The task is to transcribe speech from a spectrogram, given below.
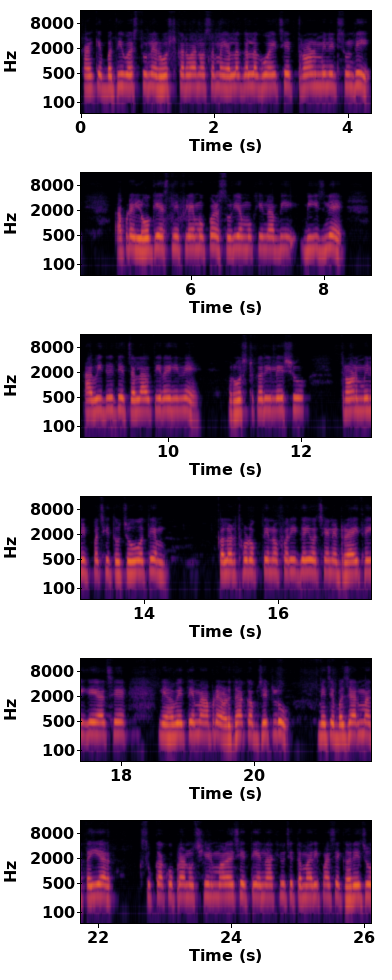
કારણ કે બધી વસ્તુને રોસ્ટ કરવાનો સમય અલગ અલગ હોય છે. ત્રણ મિનિટ સુધી આપણે લો ગેસની ફ્લેમ ઉપર સૂર્યમુખીના બી, બીજને આવી જ રીતે ચલાવતી રહીને રોસ્ટ કરી લેશું ત્રણ મિનિટ પછી તો જુઓ તેમ કલર થોડોક તેનો ફરી ગયો છે અને ડ્રાય થઈ ગયા છે ને હવે તેમાં આપણે અડધા કપ જેટલું મેં જે બજારમાં તૈયાર સૂકા કોપરાનું છીણ મળે છે તે નાખ્યું છે. તમારી પાસે ઘરે જો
